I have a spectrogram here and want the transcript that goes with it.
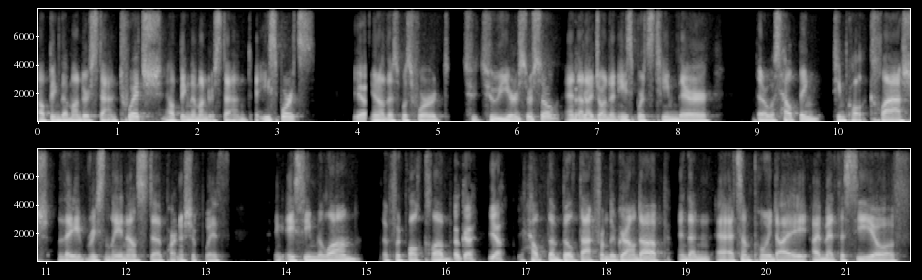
helping them understand Twitch, helping them understand esports. Yeah, you know, this was for two two years or so, and okay. then I joined an esports team there that I was helping. team called QLASH. They recently announced a partnership with I think AC Milan the football club. Okay. Yeah. Helped them build that from the ground up. And then uh, at some point I I met the CEO of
